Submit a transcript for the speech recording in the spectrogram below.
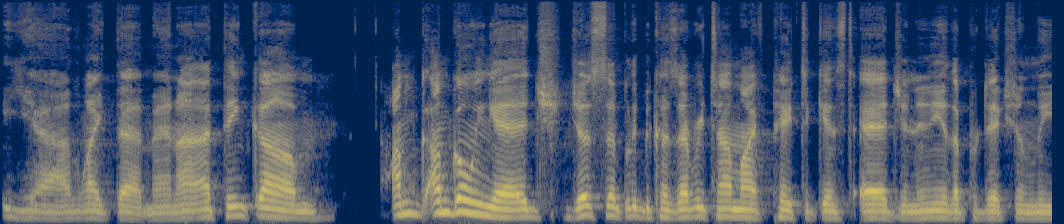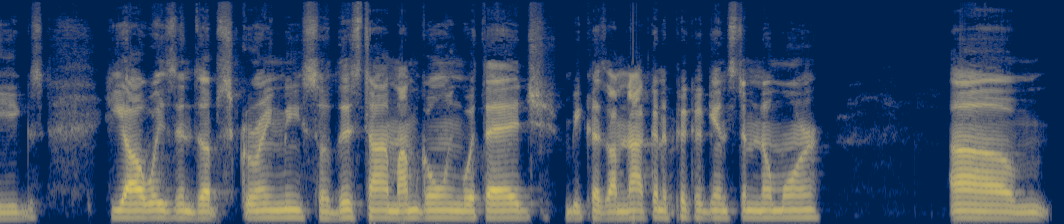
Yeah, I like that, man. I, I think um I'm I'm going Edge just simply because every time I've picked against Edge in any of the prediction leagues, he always ends up screwing me. So this time I'm going with Edge because I'm not going to pick against him no more. Um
